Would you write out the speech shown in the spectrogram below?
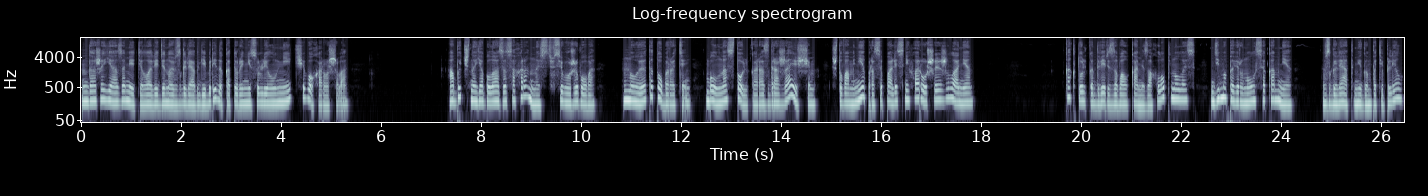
Даже я заметила ледяной взгляд гибрида, который не сулил ничего хорошего. Обычно я была за сохранность всего живого, но этот оборотень был настолько раздражающим, что во мне просыпались нехорошие желания. Как только дверь за волками захлопнулась, Дима повернулся ко мне. Взгляд мигом потеплел,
